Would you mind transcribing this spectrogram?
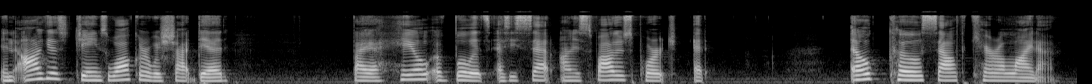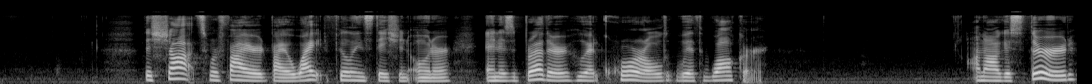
In August, James Walker was shot dead by a hail of bullets as he sat on his father's porch at Elko, South Carolina. The shots were fired by a white filling station owner and his brother who had quarreled with Walker. On August 3rd,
